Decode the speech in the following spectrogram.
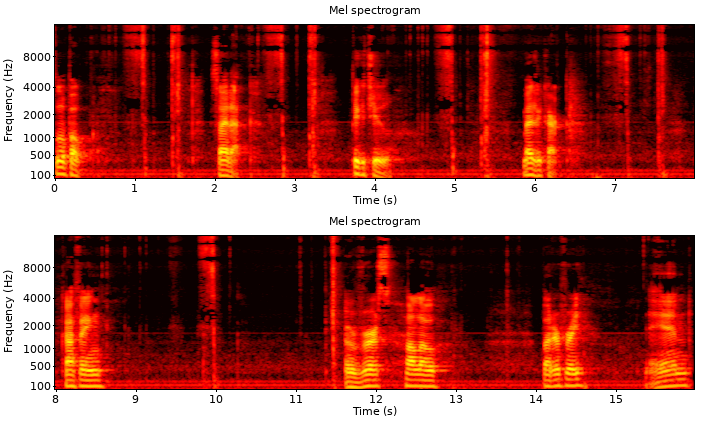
Slowpoke, Psyduck, Pikachu, Magikarp, Koffing, Reverse Hollow Butterfree, and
